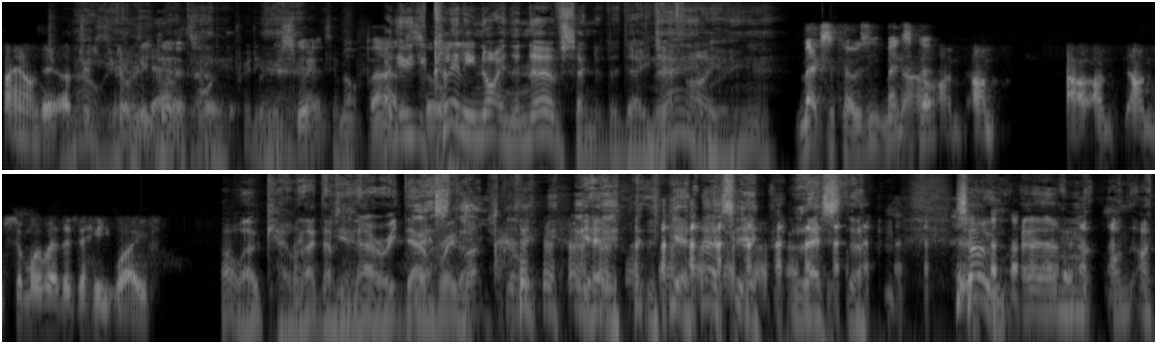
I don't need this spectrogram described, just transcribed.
found it. I've just dug it out. for you. Pretty Very respectable. good. Not And bad. you- at You're all. clearly not in the nerve centre today, Jeff, No, are you? Mexico, is he? Mexico? No, I'm, I'm, I'm, I'm somewhere where there's a heat wave. Oh, okay. Well, that doesn't Yeah. narrow it down very much, does it? yeah, yeah, that's it. Leicester. So, um, on, I,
